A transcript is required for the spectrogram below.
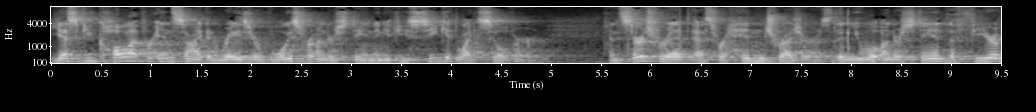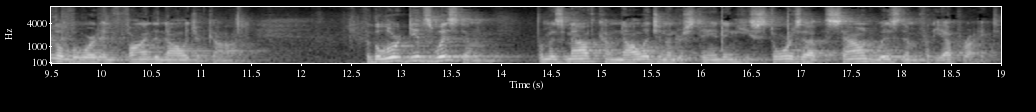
Yes, if you call out for insight and raise your voice for understanding, if you seek it like silver and search for it as for hidden treasures, then you will understand the fear of the Lord and find the knowledge of God. For the Lord gives wisdom. From his mouth come knowledge and understanding. He stores up sound wisdom for the upright.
